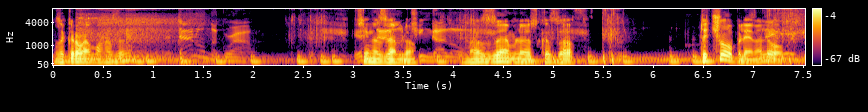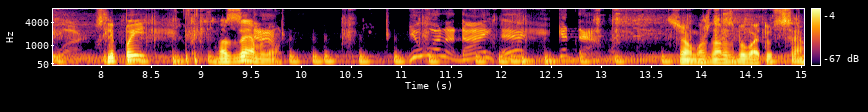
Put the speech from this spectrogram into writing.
Закривай магазин. Всі на down, землю. chingado. На землю, я сказав. Ти чо, блін, Stay алло? where you are. Сліпий? На землю. You wanna die, eh? Get down. Все, можна розбивати тут все.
